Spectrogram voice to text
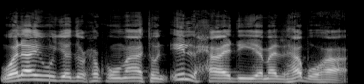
ولا يوجد حكومات إلحادية مذهبها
